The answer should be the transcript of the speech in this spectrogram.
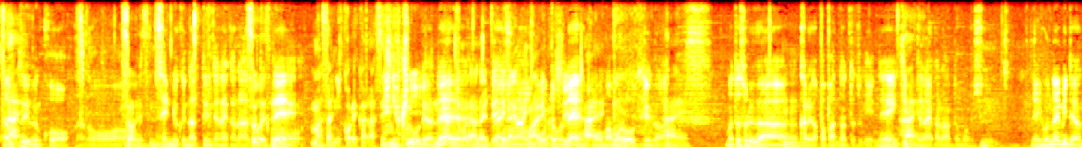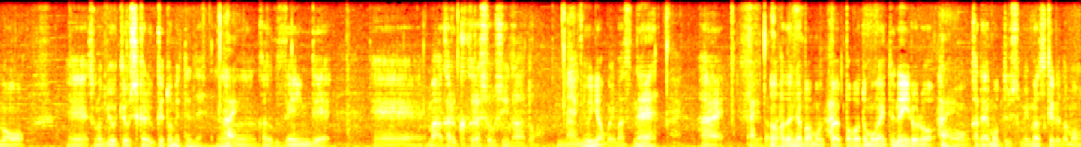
多分随分こう、はい、あのそうですね。戦力になってるんじゃないかな、そうですね。まさにこれから戦力になってもらわないといけないのもありますし、ね、妹をね、こう守ろうっていうのは、はい、またそれが、彼がパパになった時にね生きるんじゃないかなと思うし、いろんな意味であの、えー、その病気をしっかり受け止めてね、うん、家族全員で、えーまあ、明るく暮らしてほしいなとい。うふうには思いますね。はい、ありがとうございます。まあ、ジャパンもい。っぱいパパ友がいてね、いろいろ、課題を持ってる人もいますけれども、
